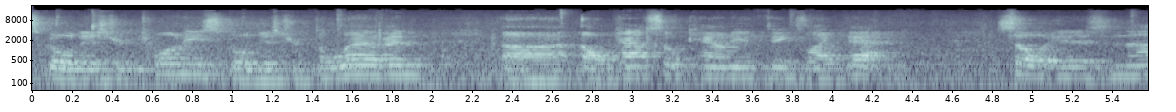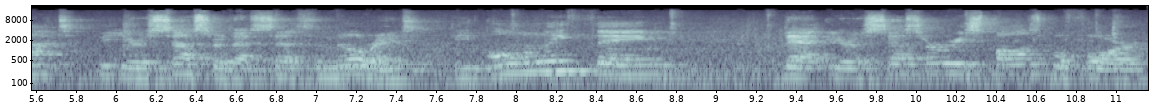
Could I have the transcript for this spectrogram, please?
School District 20, School District 11, uh, El Paso County, and things like that. So it is not your assessor that sets the mill rates. The only thing that your assessor is responsible for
